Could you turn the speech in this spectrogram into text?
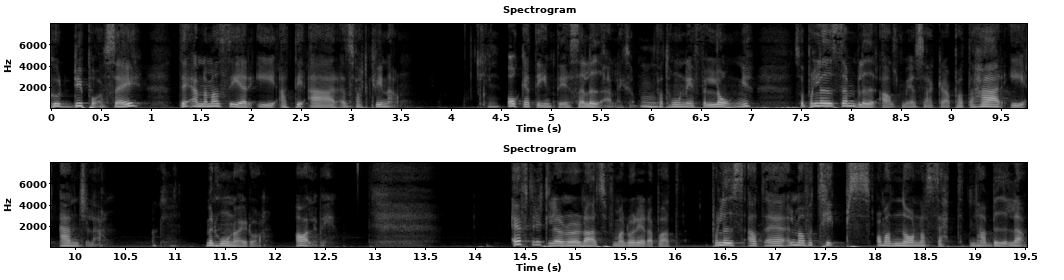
hoodie på sig. Det enda man ser är att det är en svart kvinna. Okej. Och att det inte är Celia liksom. För att hon är för lång. Så polisen blir allt mer säkra på att det här är Angela. Okej. Men hon har ju då alibi. Efter ytterligare några dagar så får man då reda på att polis, att, eh, eller man får tips om att någon har sett den här bilen.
